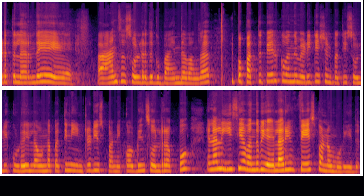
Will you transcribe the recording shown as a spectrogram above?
இடத்துலருந்தே ஆன்சர் சொல்கிறதுக்கு பயந்தவங்க. இப்போ பத்து பேருக்கு வந்து மெடிடேஷன் பற்றி சொல்லி கொடு இல்லை உன்னை பற்றி நீ இன்ட்ரடியூஸ் பண்ணிக்கோ அப்படின்னு சொல்கிறப்போ என்னால் ஈஸியாக வந்து எல்லாரையும் ஃபேஸ் பண்ண முடியுது.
